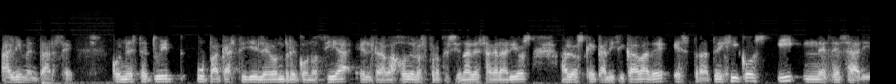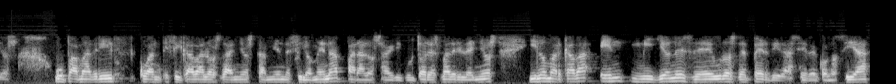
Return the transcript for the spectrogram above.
alimentarse. Con este tuit, UPA Castilla y León reconocía el trabajo de los profesionales agrarios a los que calificaba de estratégicos y necesarios. UPA Madrid cuantificaba los daños también de Filomena para los agricultores madrileños y lo marcaba en millones de euros de pérdidas y reconocía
